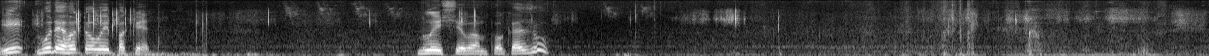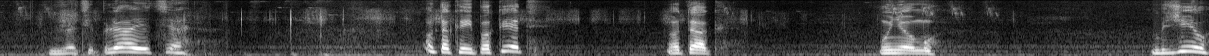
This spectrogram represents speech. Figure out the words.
І буде готовий пакет. Ближче вам покажу. Зачіпляється. Отакий пакет. Отак у ньому бджіл.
